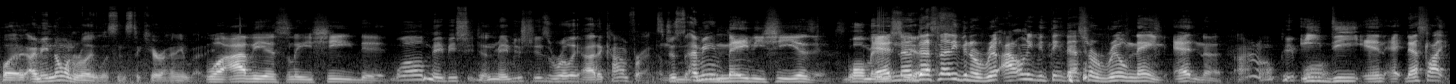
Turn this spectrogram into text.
But I mean, no one really listens to Kira anybody. well, obviously she did. Well, maybe she didn't. Maybe she's really at a conference. Just, I mean, maybe she isn't. well, maybe Edna, she that's is. not even a real. I don't even think that's her real name. Edna, I don't know. People. E D N A. That's like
